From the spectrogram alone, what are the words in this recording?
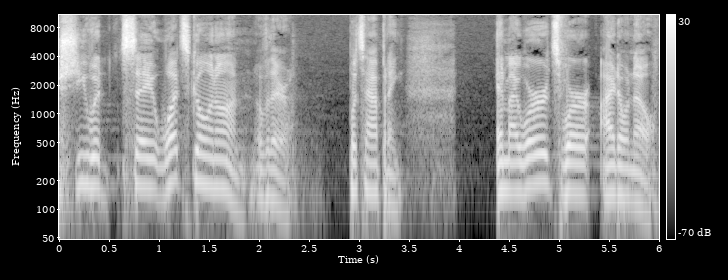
she would say, What's going on over there? What's happening? And my words were, I don't know.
